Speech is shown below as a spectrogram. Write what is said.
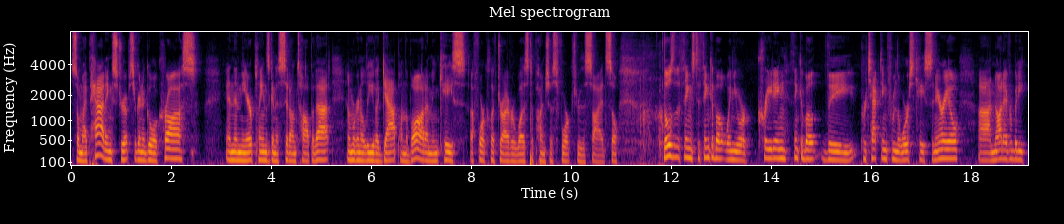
So my padding strips are going to go across and then the airplane's going to sit on top of that and we're going to leave a gap on the bottom in case a forklift driver was to punch this fork through the side. So those are the things to think about when you're creating. Think about the protecting from the worst case scenario. Uh, not everybody,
